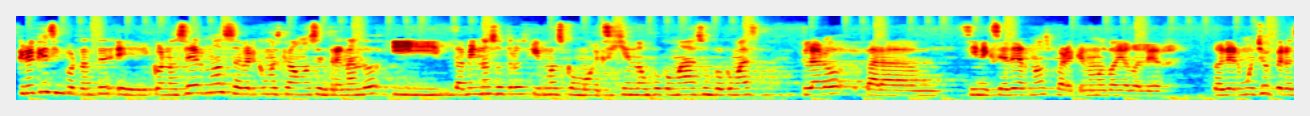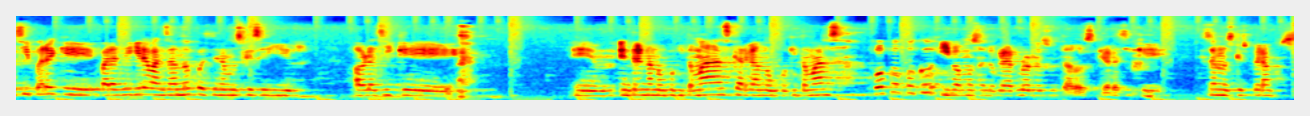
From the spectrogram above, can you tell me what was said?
creo que es importante eh, conocernos, saber cómo es que vamos entrenando y también nosotros irnos como exigiendo un poco más, un poco más, claro, para sin excedernos, para que no nos vaya a doler doler mucho, pero sí para que para seguir avanzando pues tenemos que seguir ahora sí que em, entrenando un poquito más, cargando un poquito más, poco a poco y vamos a lograr los resultados que ahora sí que son los que esperamos.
